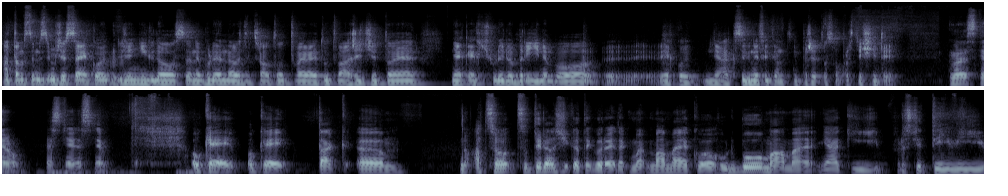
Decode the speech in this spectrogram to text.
A tam si myslím, že se jako, že nikdo se nebude na rozdíl třeba od toho Twilightu tvářit, že to je nějak actually dobrý nebo e, jako nějak signifikantní, protože to jsou prostě šity. No jasně, no. Jasně, jasně. OK, OK. Tak um, no a co, co ty další kategorie? Tak máme jako hudbu, máme nějaký prostě TV uh,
